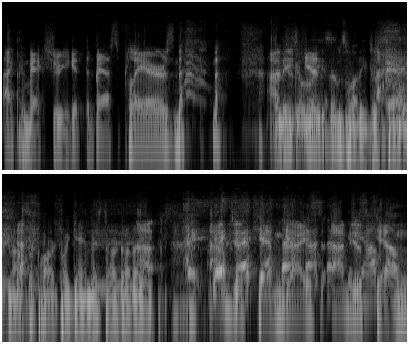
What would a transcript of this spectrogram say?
I can make sure you get the best players. For legal reasons, what he just said is not supported by GamerStore.ie. I'm just kidding, guys. I'm just kidding.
